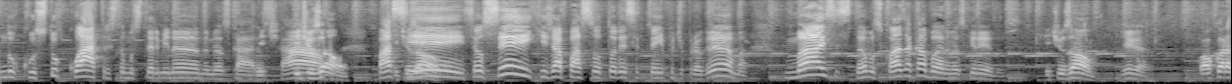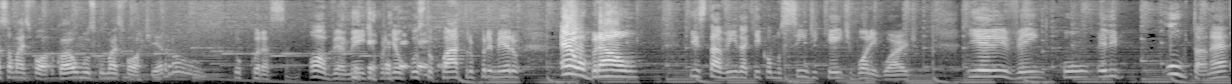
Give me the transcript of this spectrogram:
no custo 4 estamos terminando, meus caros. E, e tiozão? Paciência, eu sei que já passou todo esse tempo de programa, mas estamos quase acabando, meus queridos. E tiozão? Diga. Qual é o coração mais forte? Qual é o músculo mais forte? Errou. O coração. Obviamente, porque o custo 4 primeiro é o Brown, que está vindo aqui como Syndicate Bodyguard. E ele vem com. Ele ulta, né?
